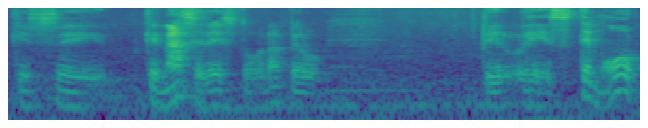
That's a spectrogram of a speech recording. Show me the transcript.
que se, que nace de esto, ¿verdad? Pero, pero es temor.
